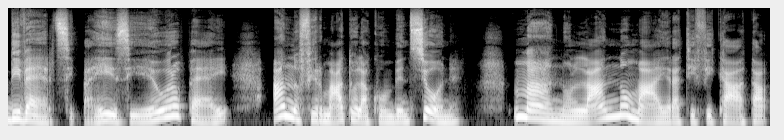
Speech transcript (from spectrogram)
Diversi paesi europei hanno firmato la Convenzione, ma non l'hanno mai ratificata.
